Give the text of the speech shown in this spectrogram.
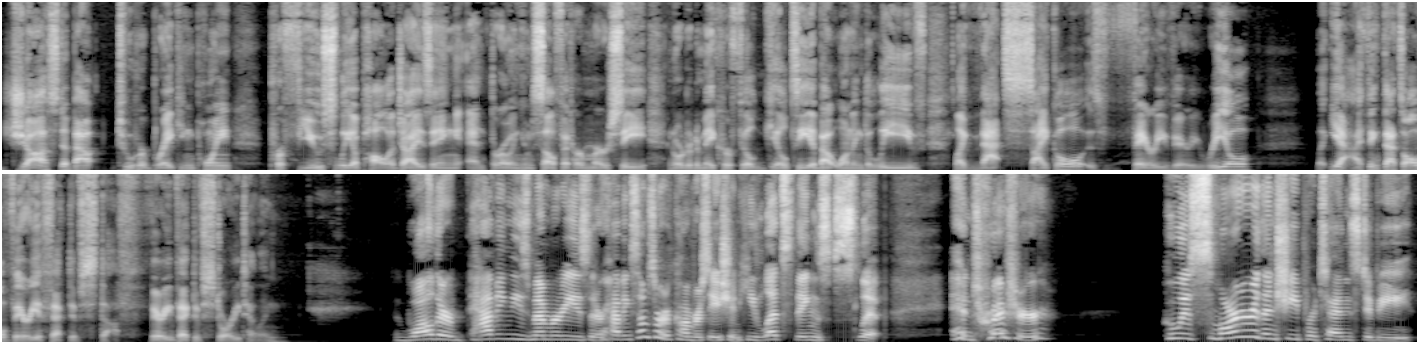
just about to her breaking point, profusely apologizing and throwing himself at her mercy in order to make her feel guilty about wanting to leave. Like that cycle is very, very real. Like, yeah, I think that's all very effective stuff, very effective storytelling. While they're having these memories that are having some sort of conversation, he lets things slip. And Treasure, who is smarter than she pretends to be,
